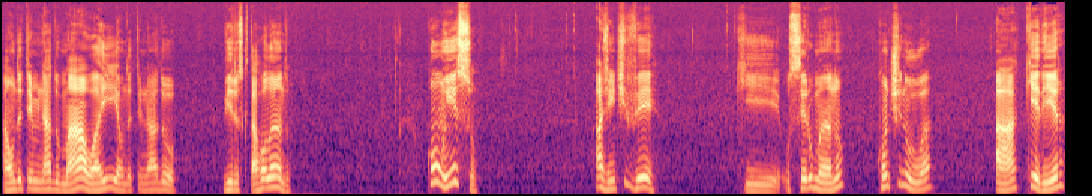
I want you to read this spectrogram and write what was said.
a um determinado mal aí, a um determinado vírus que está rolando. Com isso, a gente vê que o ser humano continua a querer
